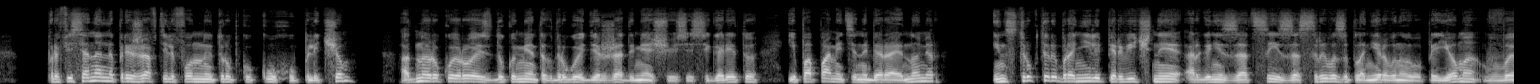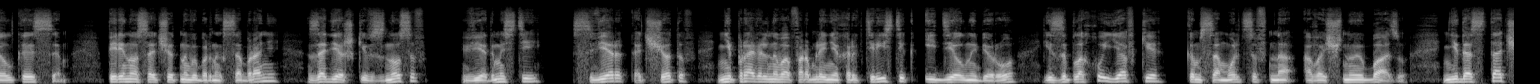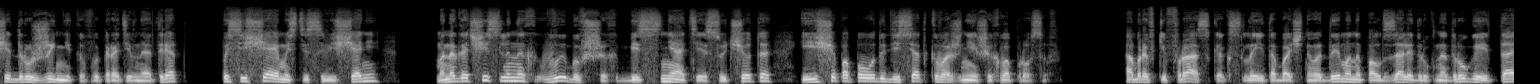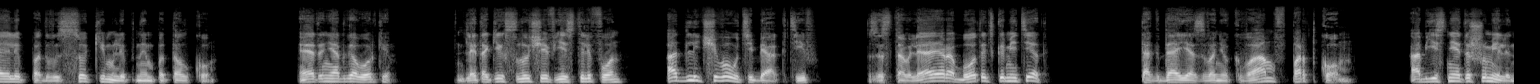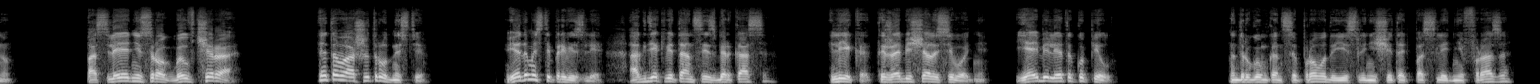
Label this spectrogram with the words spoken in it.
Профессионально прижав телефонную трубку к уху плечом, одной рукой роясь в документах, другой держа дымящуюся сигарету и по памяти набирая номер, инструкторы бронили первичные организации из-за срыва запланированного приема в ВЛКСМ, переноса отчетно-выборных собраний, задержки взносов, ведомостей, сверок, отчетов, неправильного оформления характеристик и дел на бюро из-за плохой явки комсомольцев на овощную базу, недостачи дружинников в оперативный отряд, посещаемости совещаний, многочисленных выбывших без снятия с учета и еще по поводу десятка важнейших вопросов. Обрывки фраз, как слои табачного дыма, наползали друг на друга и таяли под высоким лепным потолком. Это не отговорки. Для таких случаев есть телефон. А для чего у тебя актив? Заставляя работать комитет. Тогда я звоню к вам в портком. Объясни это Шумилину. Последний срок был вчера. Это ваши трудности. Ведомости привезли. А где квитанции из Беркасса? Лика, ты же обещала сегодня. Я и билеты купил. На другом конце провода, если не считать последней фразы,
